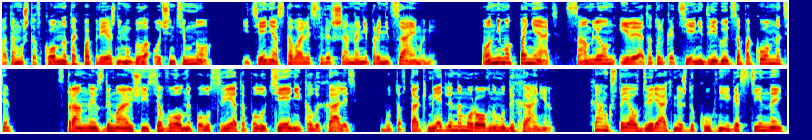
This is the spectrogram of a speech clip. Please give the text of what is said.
потому что в комнатах по-прежнему было очень темно, и тени оставались совершенно непроницаемыми. Он не мог понять, сам ли он или это только тени двигаются по комнате. Странные вздымающиеся волны полусвета, полутени колыхались, будто в так медленному ровному дыханию. Ханг стоял в дверях между кухней и гостиной,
